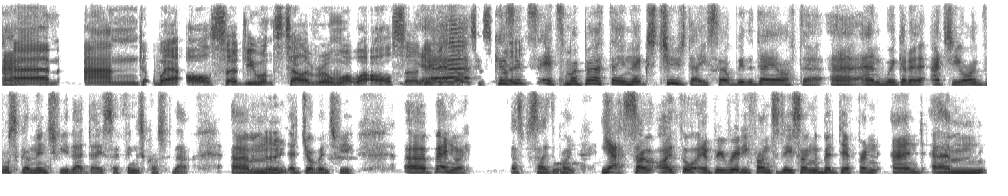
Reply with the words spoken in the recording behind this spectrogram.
And- um, and we're also. Do you want to tell everyone what we're also doing, yeah, Doctor because it's it's my birthday next Tuesday, so it'll be the day after, uh, and we're gonna actually. I've also got an interview that day, so fingers crossed for that. Um, a job interview. Uh, but anyway, that's besides the point. Yeah, so I thought it'd be really fun to do something a bit different, and um,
